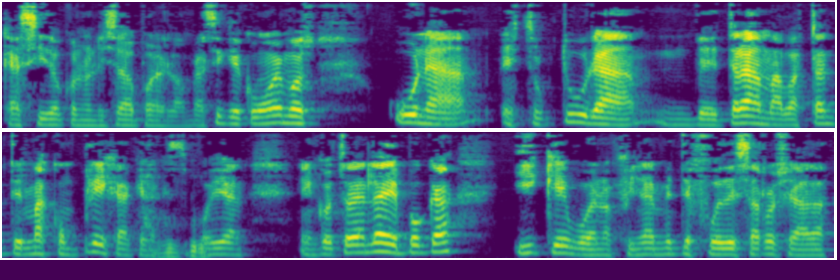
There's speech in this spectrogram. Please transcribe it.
que ha sido colonizado por el hombre. Así que como vemos, una estructura de trama bastante más compleja que la que se podían encontrar en la época y que, bueno, finalmente fue desarrollada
